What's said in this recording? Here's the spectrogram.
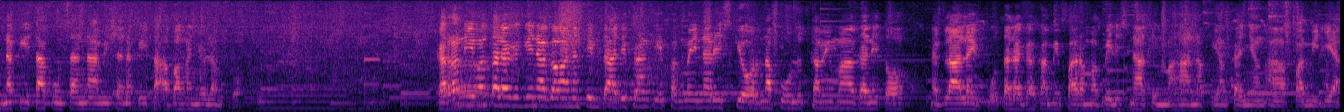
nakita, kung saan namin siya nakita. Abangan nyo lang po. Karaniwan talaga ginagawa ng Team Daddy Frankie pag may na-rescue or napulot kaming mga ganito, Nagla-live po talaga kami para mabilis natin mahanap yung kanyang ah, pamilya.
